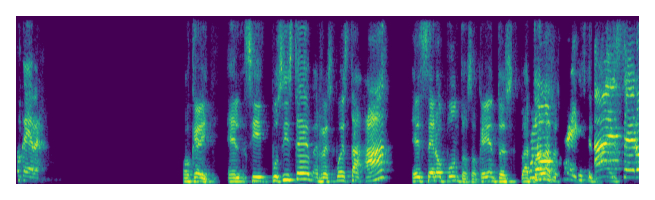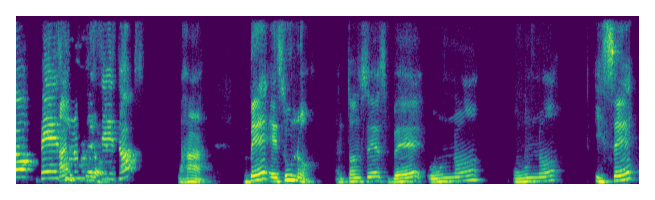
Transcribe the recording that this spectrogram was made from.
Ok, a ver. Ok, el, si pusiste respuesta A, es cero puntos, ¿ok? Entonces, a Uno, todas las ok. respuestas que A es cero, B es A uno, cero. C es dos. Ajá. B es 1. Entonces, B, 1, 1 y C.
